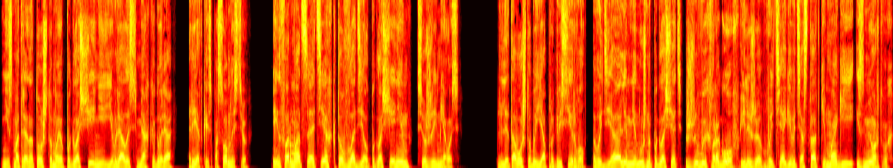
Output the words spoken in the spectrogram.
Несмотря на то, что мое поглощение являлось, мягко говоря, редкой способностью, информация о тех, кто владел поглощением, все же имелась. Для того, чтобы я прогрессировал, в идеале мне нужно поглощать живых врагов или же вытягивать остатки магии из мертвых.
